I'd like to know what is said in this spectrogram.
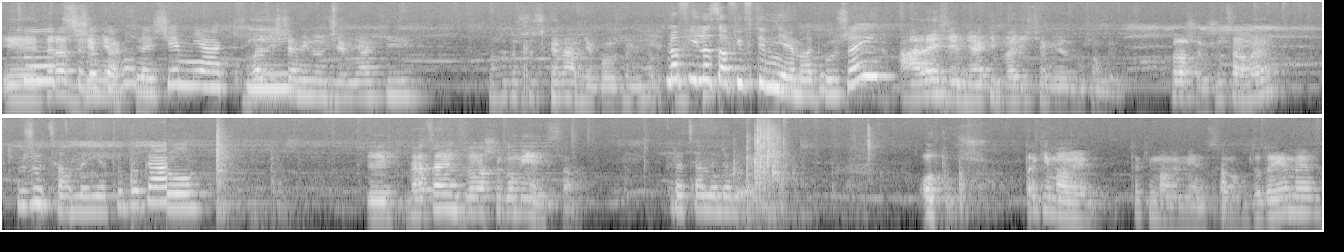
I tu teraz przygotowane ziemniaki. ziemniaki. 20 minut ziemniaki. Może troszeczkę na mnie, bo już mi No filozofii w tym nie ma dłużej. Ale ziemniaki 20 minut muszą być. Proszę, wrzucamy. Wrzucamy je tu do garu. Y, wracając do naszego mięsa. Wracamy do mięsa. Otóż, takie mamy, takie mamy mięso. Dodajemy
